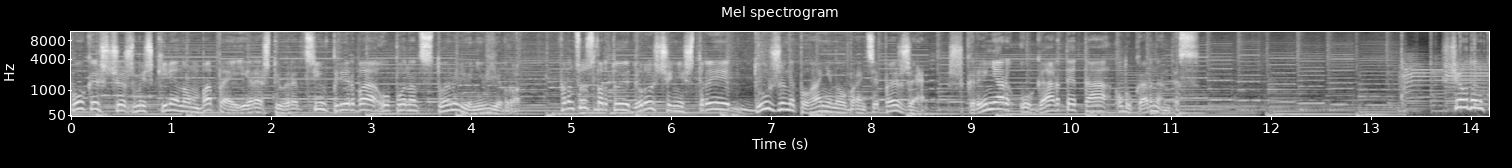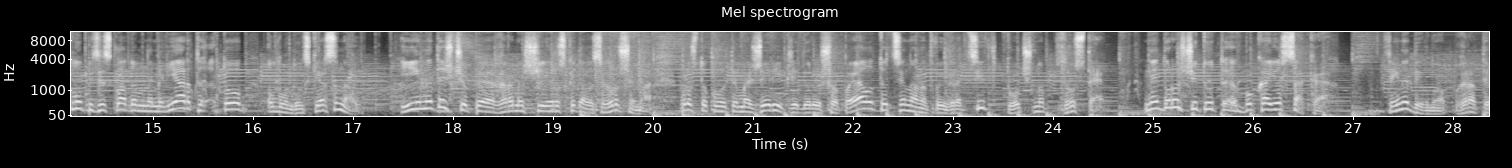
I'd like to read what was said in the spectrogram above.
Поки що ж між Кіліаном Бапе і рештою гравців прірва у понад 100 мільйонів євро. Француз вартує дорожче ніж три дуже непогані новобранці ПСЖ – Шкриняр, Угарте та Лука Ернандес. Ще один клуб зі складом на мільярд то лондонський арсенал. І не те, щоб е, гармаші розкидалися грошима. Просто коли ти майже рік лідируєш ОПЛ, то ціна на твоїх гравців точно зросте. Найдорожчий тут Букайо Сака. Це й не дивно грати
